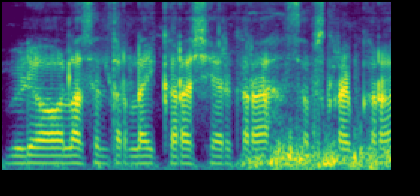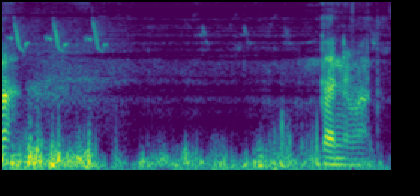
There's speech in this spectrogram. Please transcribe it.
व्हिडिओ आवडला असेल तर लाईक करा शेअर करा सबस्क्राईब करा. धन्यवाद.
